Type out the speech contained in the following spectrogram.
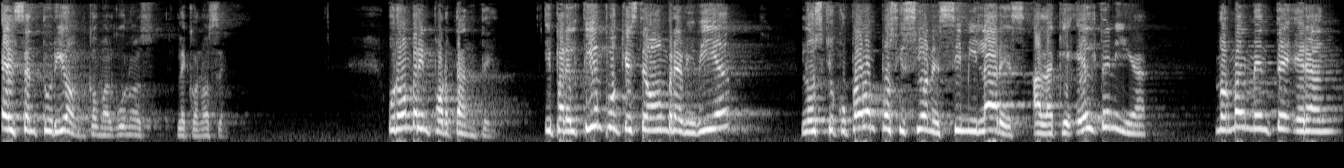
El centurión, como algunos le conocen. Un hombre importante. Y para el tiempo en que este hombre vivía, los que ocupaban posiciones similares a la que él tenía, normalmente eran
